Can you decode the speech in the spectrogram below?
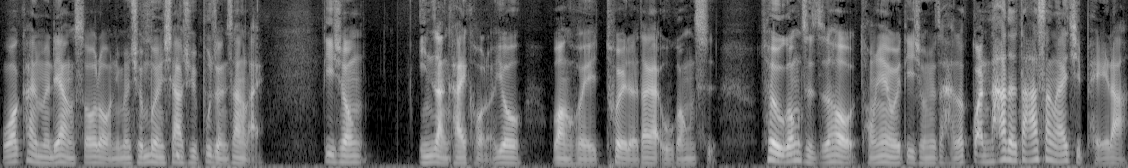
我要看你们两 solo，你们全部人下去，不准上来。”弟兄，营长开口了，又往回退了大概五公尺。退五公尺之后，同样有位弟兄就在喊说：“管他的，大家上来一起陪啦！”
